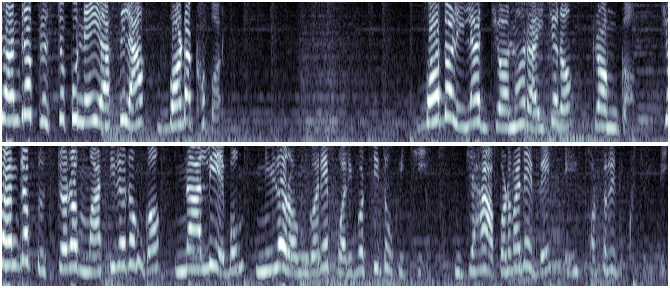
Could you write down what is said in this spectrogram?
ଚନ୍ଦ୍ରପୃଷ୍ଠକୁ ନେଇ ଆସିଲା ବଡ଼ ଖବର ବଦଳିଲା ଜହ୍ନରାଇଜର ରଙ୍ଗ ଚନ୍ଦ୍ରପୃଷ୍ଠର ମାଟିର ରଙ୍ଗ ନାଲି ଏବଂ ନୀଳ ରଙ୍ଗରେ ପରିବର୍ତ୍ତିତ ହୋଇଛି ଯାହା ଆପଣମାନେ ଏବେ ଏହି ଫଟୋରେ ଦେଖୁଛନ୍ତି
